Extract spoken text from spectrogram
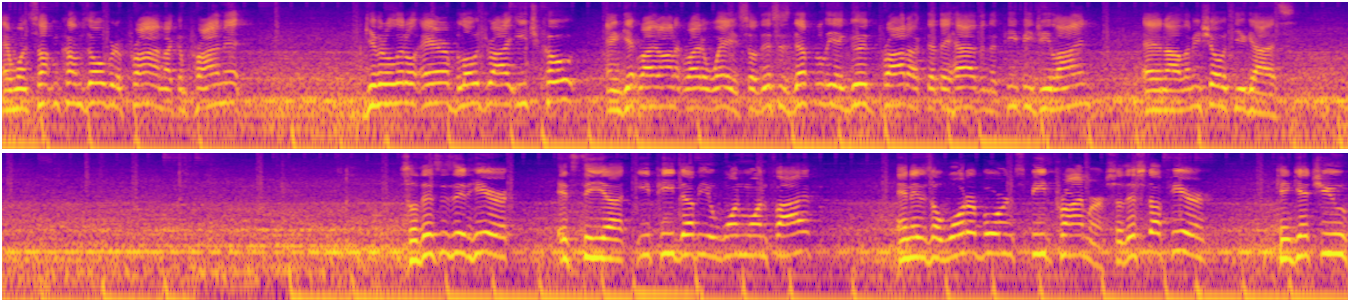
And when something comes over to prime, I can prime it, give it a little air, blow dry each coat, and get right on it right away. So this is definitely a good product that they have in the PPG line and uh, let me show it to you guys. So this is it here. It's the uh, EPW 115 and it is a waterborne speed primer. So this stuff here can get you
